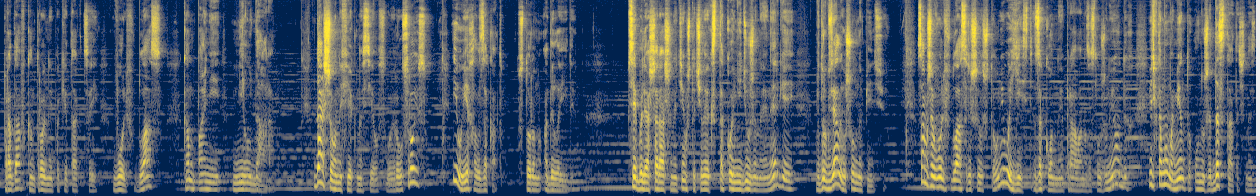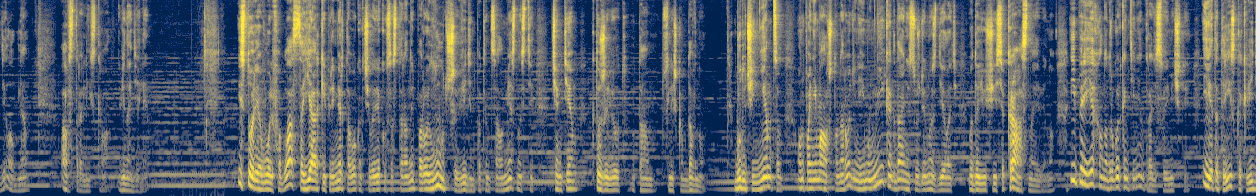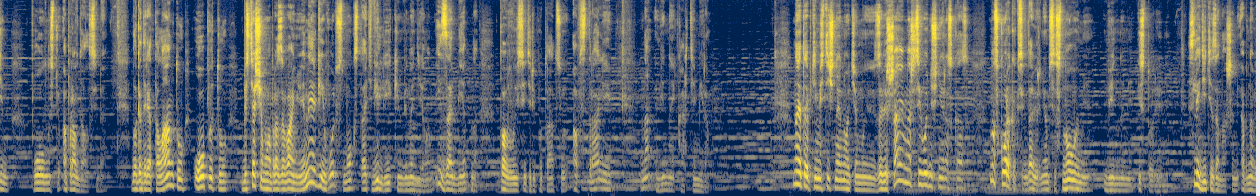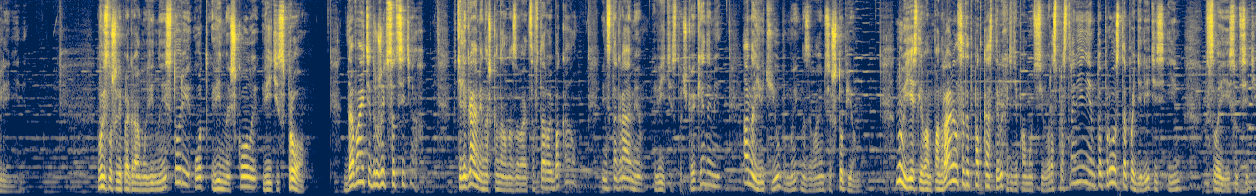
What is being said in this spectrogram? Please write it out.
продав контрольный пакет акций Wolf Blas компании Милдара. Дальше он эффектно сел в свой Rolls-Royce и уехал в закат, в сторону Аделаиды. Все были ошарашены тем, что человек с такой недюжинной энергией вдруг взял и ушел на пенсию. Сам же Вольф Блас решил, что у него есть законное право на заслуженный отдых, ведь к тому моменту он уже достаточно сделал для австралийского виноделия. История Вольфа Бласса – яркий пример того, как человеку со стороны порой лучше виден потенциал местности, чем тем, кто живет там слишком давно. Будучи немцем, он понимал, что на родине ему никогда не суждено сделать выдающееся красное вино, и переехал на другой континент ради своей мечты. И этот риск, как видим, полностью оправдал себя – Благодаря таланту, опыту, блестящему образованию и энергии Вольф смог стать великим виноделом и заметно повысить репутацию Австралии на винной карте мира. На этой оптимистичной ноте мы завершаем наш сегодняшний рассказ, но скоро, как всегда, вернемся с новыми винными историями. Следите за нашими обновлениями. Вы слушали программу «Винные истории» от винной школы «Витис Про». Давайте дружить в соцсетях. В Телеграме наш канал называется «Второй бокал», в Инстаграме vitis.academy, а на YouTube мы называемся «Что пьем?». Ну если вам понравился этот подкаст и вы хотите помочь с его распространением, то просто поделитесь им в своей соцсети.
